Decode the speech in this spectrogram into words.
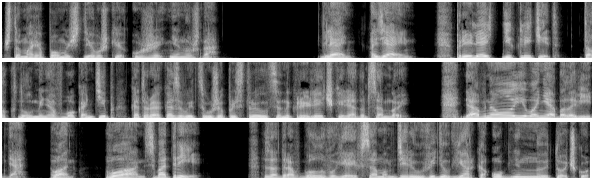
что моя помощь девушке уже не нужна. «Глянь, хозяин, прелестник летит!» — толкнул меня в бок Антип, который, оказывается, уже пристроился на крылечке рядом со мной. «Давно его не было видно. Вон, вон, смотри!» Задрав голову, я и в самом деле увидел ярко-огненную точку,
